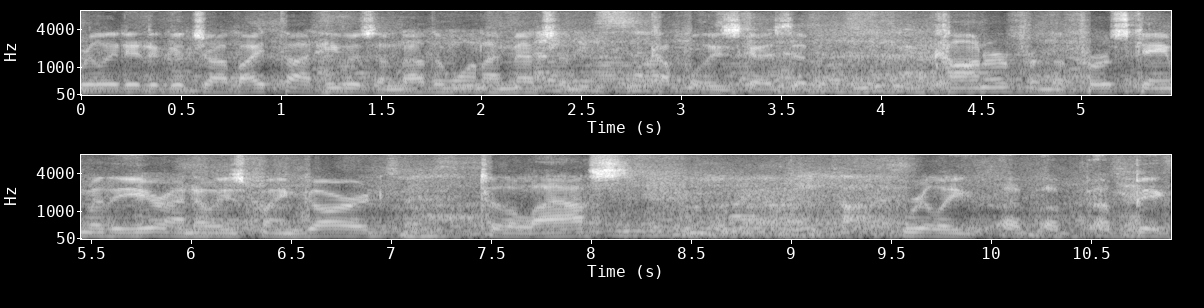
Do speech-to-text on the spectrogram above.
really did a good job. I thought he was another one. I mentioned a couple of these guys did. Connor from the first game of the year. I know he's playing guard to the last. Really a, a, a big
